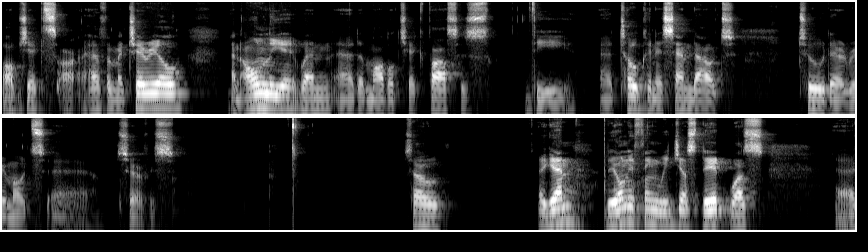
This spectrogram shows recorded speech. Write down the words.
objects are, have a material and only when uh, the model check passes the uh, token is sent out to the remote uh, service. So again, the only thing we just did was uh,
